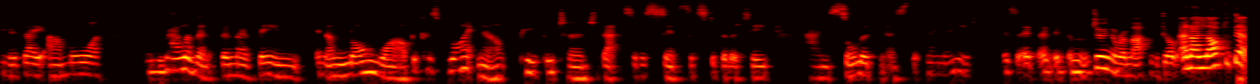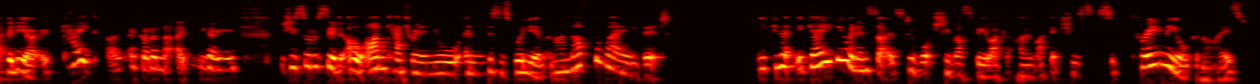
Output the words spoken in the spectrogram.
you know, they are more relevant than they've been in a long while because right now people turn to that sort of sense of stability and solidness that they need. a, a, doing a remarkable job. And I loved that video. Kate, I, I got a, you know, she sort of said, "Oh, I'm Catherine, and you're, and this is William." And I love the way that you can. It gave you an insight as to what she must be like at home. I think she's supremely organised.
